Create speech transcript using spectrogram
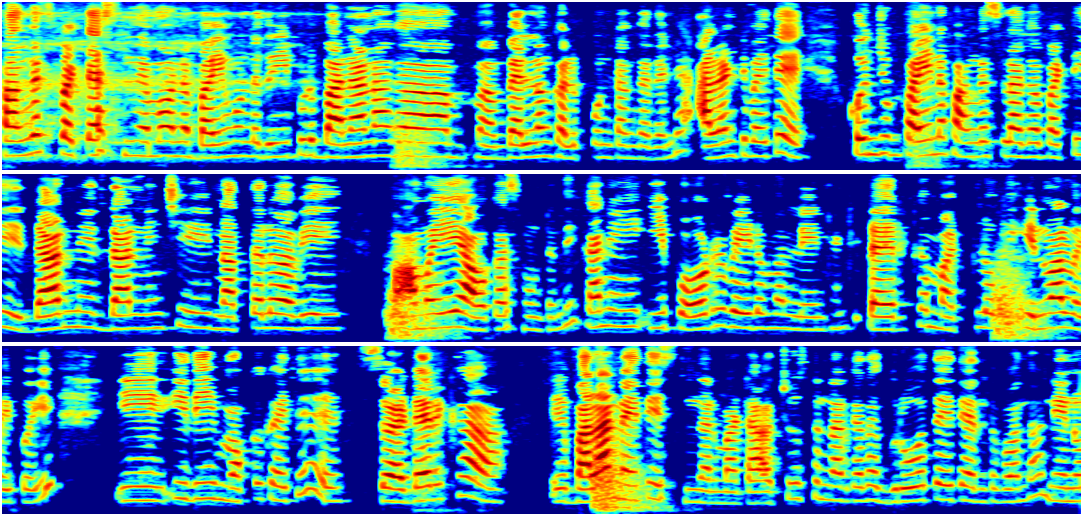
ఫంగస్ పట్టేస్తుందేమో అన్న భయం ఉండదు. ఇప్పుడు బనానాగా బెల్లం కలుపుకుంటాం కదండి అలాంటివి అయితే కొంచెం పైన ఫంగస్ లాగా పట్టి దాన్ని దాని నుంచి నత్తలు అవి ఫామ్ అయ్యే అవకాశం ఉంటుంది. కానీ ఈ పౌడర్ వేయడం వల్ల ఏంటంటే డైరెక్ట్గా మట్టిలోకి ఇన్వాల్వ్ అయిపోయి ఈ ఇది మొక్కకైతే స- డైరెక్ట్గా బలాన్ని అయితే ఇస్తుంది అనమాట చూస్తున్నారు కదా గ్రోత్ అయితే ఎంత బాగుందో. నేను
